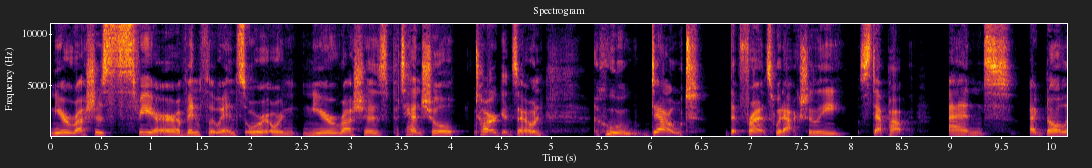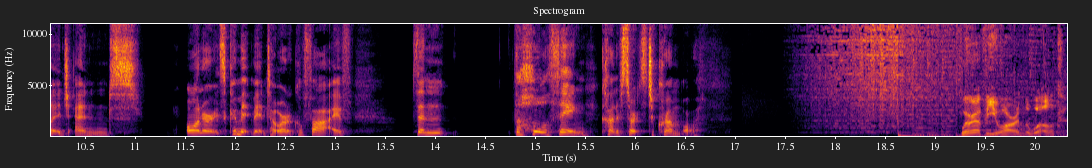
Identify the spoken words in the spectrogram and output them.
near Russia's sphere of influence or, or near Russia's potential target zone who doubt that France would actually step up and acknowledge and honor its commitment to Article 5, then the whole thing kind of starts to crumble. Wherever you are in the world,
